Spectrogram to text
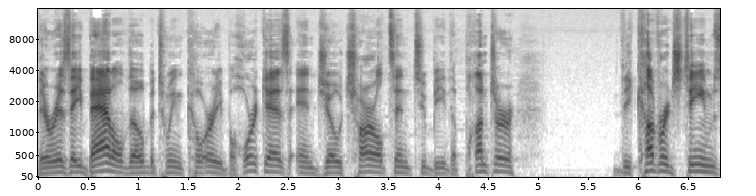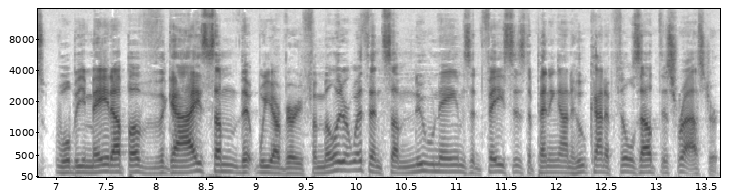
There is a battle, though, between Corey Bojorquez and Joe Charlton to be the punter the coverage teams will be made up of the guys, some that we are very familiar with, and some new names and faces, depending on who kind of fills out this roster.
